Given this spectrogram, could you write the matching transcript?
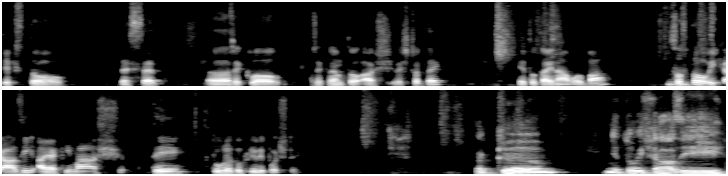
Těch 110 uh, řeklo, řekneme to až ve čtvrtek. Je to tajná volba. Co z toho vychází a jaký máš ty v tuhle chvíli počty? Tak mně to vychází,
